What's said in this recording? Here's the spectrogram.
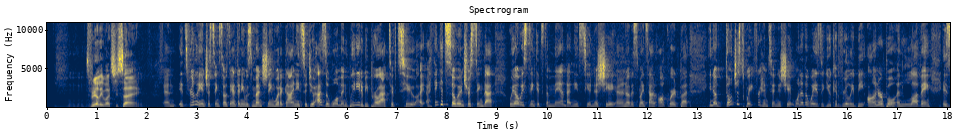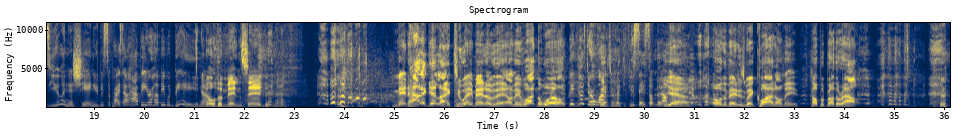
It's really what she's saying. And it's really interesting. So, as Anthony was mentioning, what a guy needs to do, as a woman, we need to be proactive too. I, I think it's so interesting that we always think it's the man that needs to initiate. And I know this might sound awkward, but you know, don't just wait for him to initiate. One of the ways that you could really be honorable and loving is you initiate, and you'd be surprised how happy your hubby would be. You know, And all the men said, Men, how to get like two amen over there? I mean, what in the world? because their wives are like, if you say something, I'll yeah. kill you. All the men just went quiet on me. Help a brother out. We're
